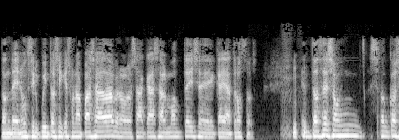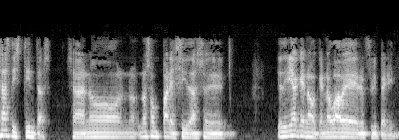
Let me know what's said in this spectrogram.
donde en un circuito sí que es una pasada, pero lo sacas al monte y se cae a trozos. Entonces son, son cosas distintas. O sea, no, no, son parecidas. Eh. yo diría que no, que no va a haber flippering.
